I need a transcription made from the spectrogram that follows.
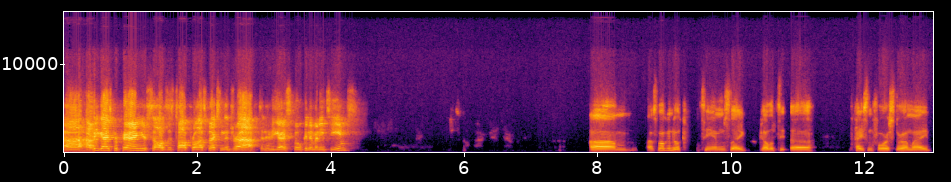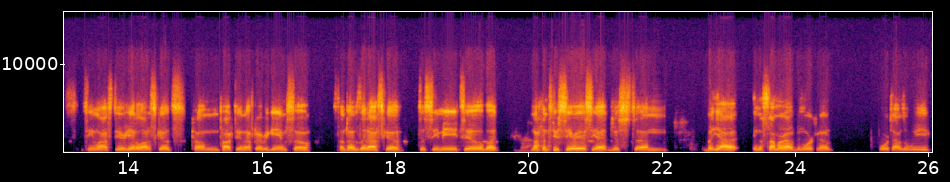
Uh, how are you guys preparing yourselves as top prospects in the draft? And have you guys spoken to many teams? Um, I've spoken to a couple teams, like couple t- uh, Tyson Foerster on my team last year. He had a lot of scouts come talk to him after every game. So sometimes they'd ask uh, to see me too, but nothing too serious yet. Just, um, but yeah, in the summer I've been working out four times a week,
